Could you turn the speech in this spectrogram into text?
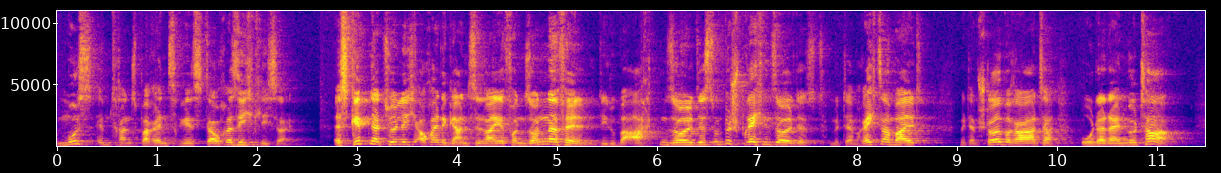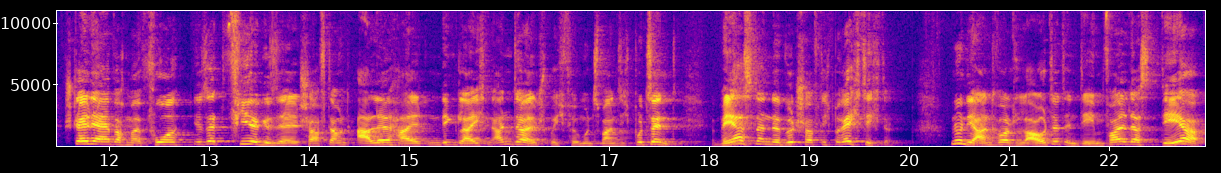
muss im Transparenzregister auch ersichtlich sein. Es gibt natürlich auch eine ganze Reihe von Sonderfällen, die du beachten solltest und besprechen solltest mit deinem Rechtsanwalt, mit deinem Steuerberater oder deinem Notar. Stell dir einfach mal vor, ihr seid vier Gesellschafter und alle halten den gleichen Anteil, sprich 25 Prozent. Wer ist dann der wirtschaftlich Berechtigte? Nun, die Antwort lautet in dem Fall, dass der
